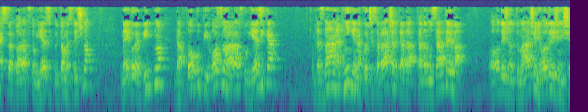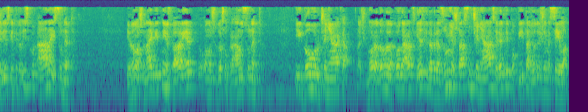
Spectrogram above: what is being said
ekspert u arapskom jeziku i tome slično, nego je bitno da pokupi osnove arapskog jezika, da zna na knjige na koje će se vraćati kada, kada mu zatreba određeno tumačenje, određeni šerijski tekst iz Kur'ana i Sunneta. Jer ono što najbitnije u stvari je ono što je došlo u Kur'anu i Sunnetu. I govor učenjaka. Znači mora dobro da podne arapski jezik da bi razumio šta su učenjaci rekli po pitanju određene sela.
